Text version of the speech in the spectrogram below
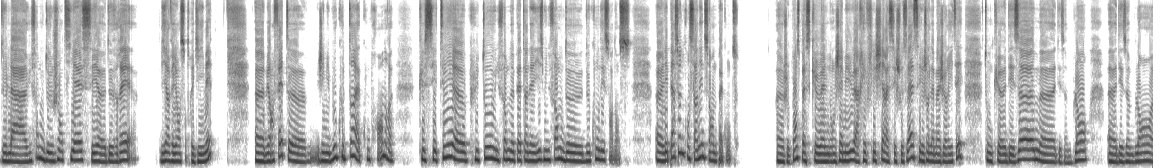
de la une forme de gentillesse et de vraie bienveillance entre guillemets. mais en fait, j'ai mis beaucoup de temps à comprendre que c'était plutôt une forme de paternalisme, une forme de, de condescendance. les personnes concernées ne se rendent pas compte. Euh, je pense, parce qu'elles n'ont jamais eu à réfléchir à ces choses-là. C'est les gens de la majorité, donc euh, des hommes, euh, des hommes blancs, des hommes blancs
